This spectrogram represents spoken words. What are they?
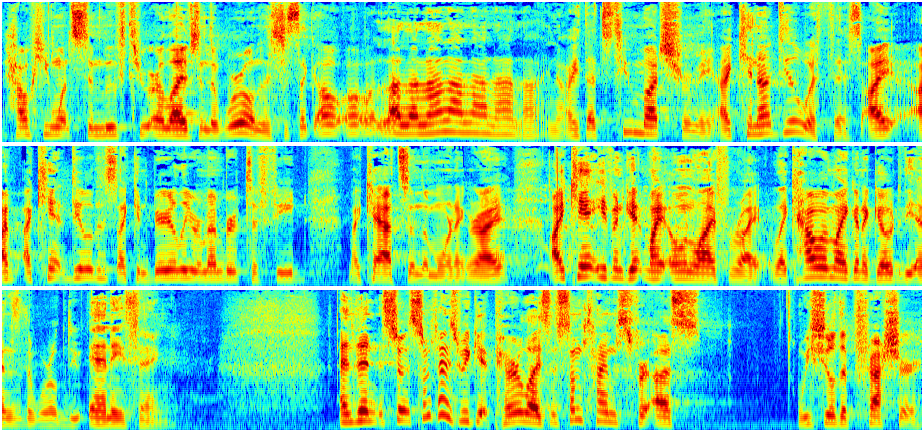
how he wants to move through our lives in the world. And it's just like, oh, oh la, la, la, la, la, la, la. You know, I, that's too much for me. I cannot deal with this. I, I, I can't deal with this. I can barely remember to feed my cats in the morning, right? I can't even get my own life right. Like, how am I going to go to the ends of the world do anything? And then, so sometimes we get paralyzed, and sometimes for us, we feel the pressure.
